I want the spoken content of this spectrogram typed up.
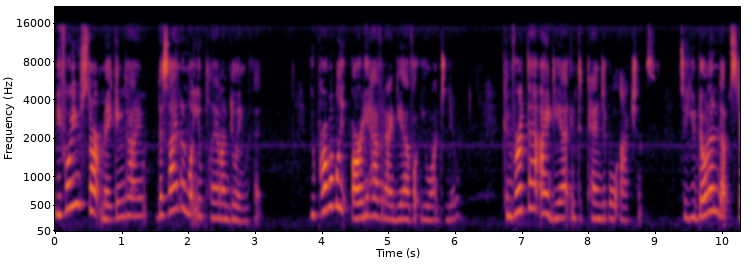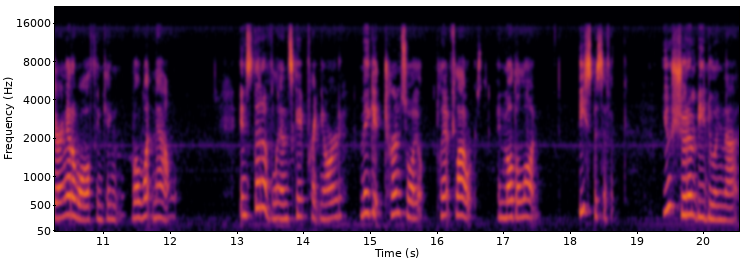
Before you start making time, decide on what you plan on doing with it. You probably already have an idea of what you want to do. Convert that idea into tangible actions so you don't end up staring at a wall thinking, well, what now? Instead of landscape print yard, make it turn soil, plant flowers, and mow the lawn. Be specific. You shouldn't be doing that.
